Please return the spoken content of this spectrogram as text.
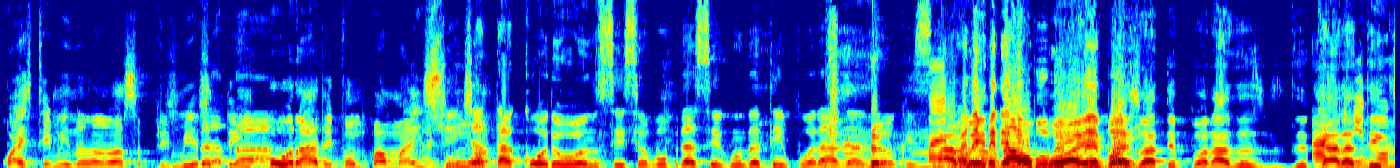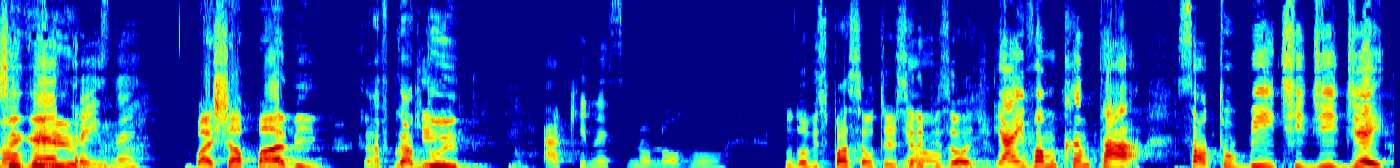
quase terminando a nossa primeira já tá- temporada e vamos pra A mais gente uma. já tá coroa. Não sei se eu vou pra segunda temporada, não. Com esse Mas- Vai depender aguentar do o público, boy, né, boy? mais uma temporada do cara Aqui tem no que ser novo é três, né? Vai chapar, Bi? Vai ficar doido. Aqui nesse no novo. No novo espaço é o terceiro Yo. episódio. E aí, vamos cantar. Solta o beat, DJ.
